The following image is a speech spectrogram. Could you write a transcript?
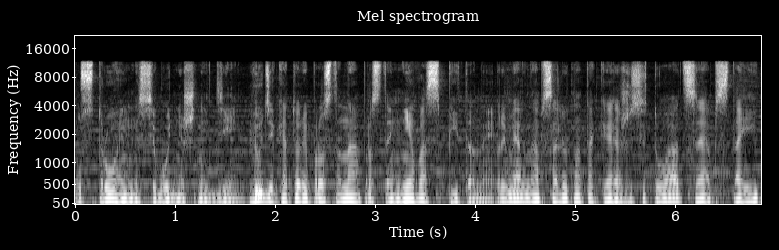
устроен на сегодняшний день. Люди, которые просто-напросто не воспитаны. Примерно абсолютно такая же ситуация обстоит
